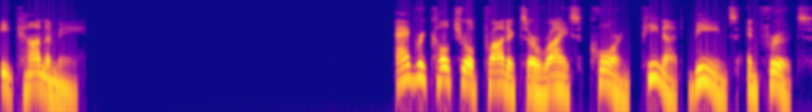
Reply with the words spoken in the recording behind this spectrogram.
Economy Agricultural products are rice, corn, peanut, beans, and fruits.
